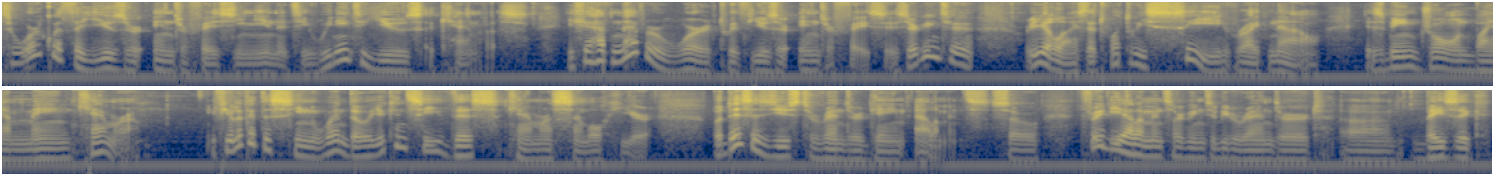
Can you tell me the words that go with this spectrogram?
To work with the user interface in Unity, we need to use a canvas. If you have never worked with user interfaces, you're going to realize that what we see right now is being drawn by a main camera. If you look at the scene window, you can see this camera symbol here. But this is used to render game elements. So 3D elements are going to be rendered, uh, basic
